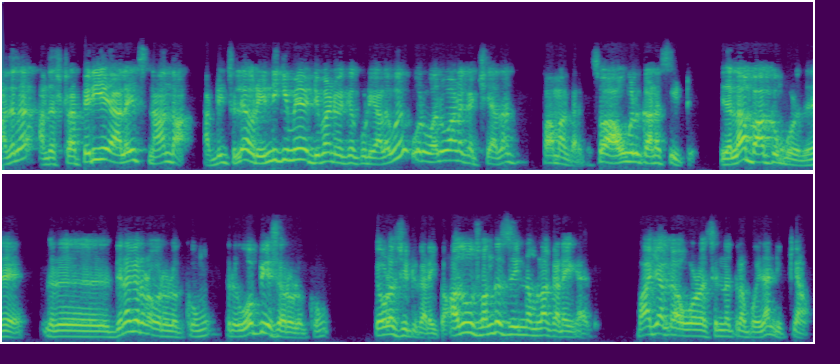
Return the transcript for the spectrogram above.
அதுல அந்த பெரிய அலைன்ஸ் நான் தான் அப்படின்னு சொல்லி அவர் என்னைக்குமே டிமாண்ட் வைக்கக்கூடிய அளவு ஒரு வலுவான கட்சியா தான் பாமக இருக்கு. ஸோ அவங்களுக்கான சீட்டு இதெல்லாம் பார்க்கும்பொழுது திரு தினகரன் அவர்களுக்கும் திரு ஓபிஎஸ் அவர்களுக்கும் எவ்வளவு சீட்டு கிடைக்கும்? அதுவும் சொந்த சின்னம்லாம் கிடைக்காது பாஜகவோட சின்னத்துல போய் தான் நிக்கணும்.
